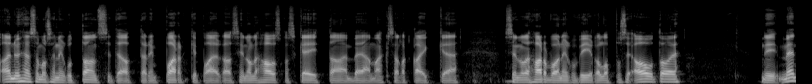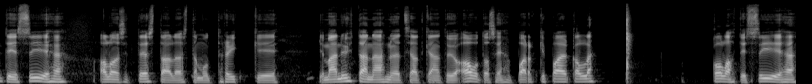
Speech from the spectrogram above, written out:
aina yhden semmoisen niinku tanssiteatterin parkkipaikalla. Siinä oli hauska skeittaa BMXllä kaikkea. Siinä oli harvoin niinku viikonloppuisin autoja. Niin mentiin siihen, aloin sitten testailemaan sitä mun trikkiä. Ja mä en yhtään nähnyt, että sieltä kääntyy auto siihen parkkipaikalle. Kolahti siihen.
